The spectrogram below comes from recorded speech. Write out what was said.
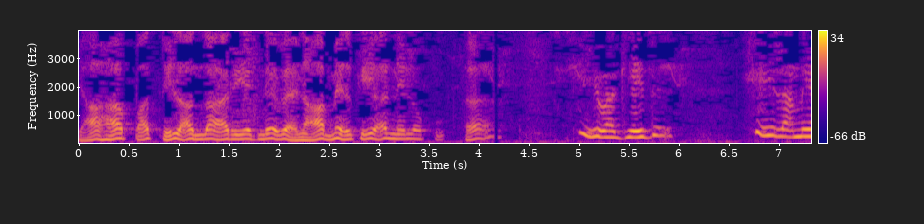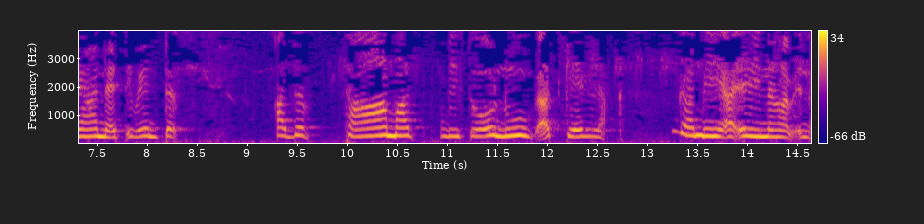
යහපත් ඉලන්දාරියෙක් නෙවෙයි නාමල් කියන්නේ ලොකු. ඒ වගේද ඒ ළමයා නැති වෙන්න අද තාමත් බිසෝ නූගත් කෙල්ලා ගමේ අය ඉනා වෙන.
